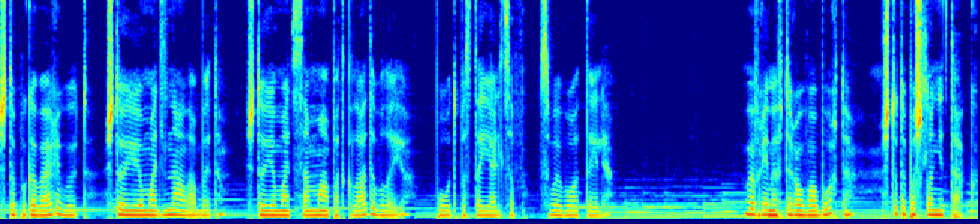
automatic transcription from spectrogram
что поговаривают, что ее мать знала об этом, что ее мать сама подкладывала ее под постояльцев своего отеля. Во время второго аборта что-то пошло не так.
